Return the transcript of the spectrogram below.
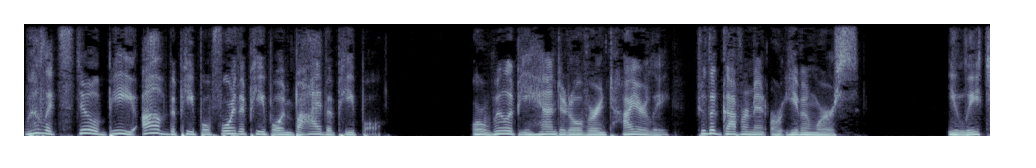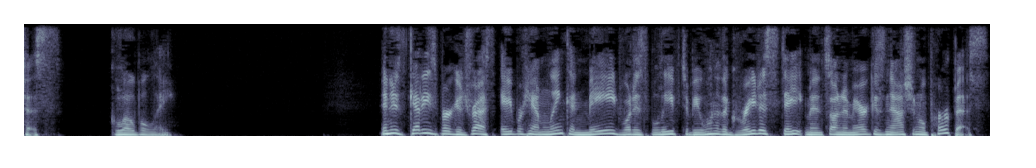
will it still be of the people, for the people, and by the people? Or will it be handed over entirely to the government or even worse, elitists globally? In his Gettysburg Address, Abraham Lincoln made what is believed to be one of the greatest statements on America's national purpose.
